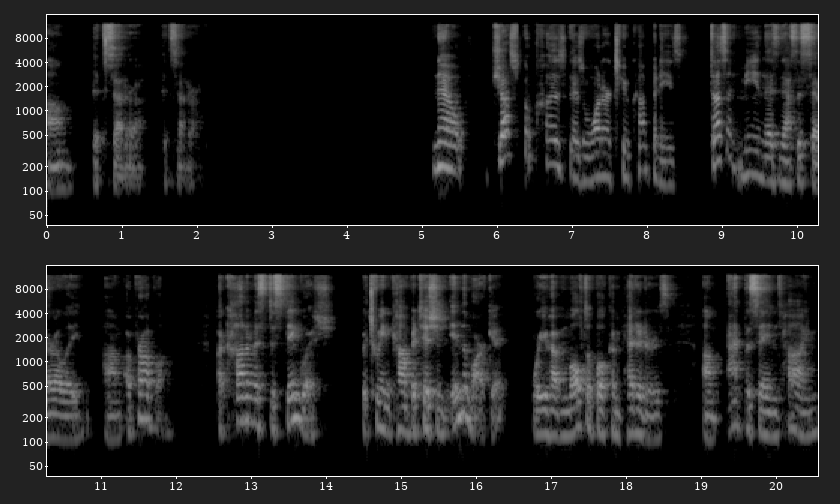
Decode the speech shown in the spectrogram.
um, etc., etc. Now, just because there's one or two companies doesn't mean there's necessarily um, a problem. Economists distinguish between competition in the market, where you have multiple competitors um, at the same time,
